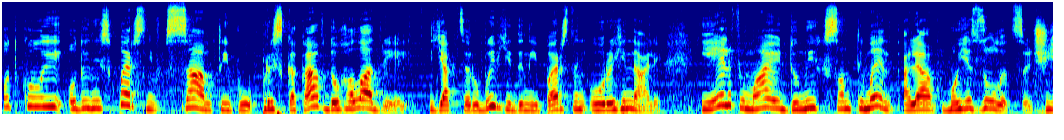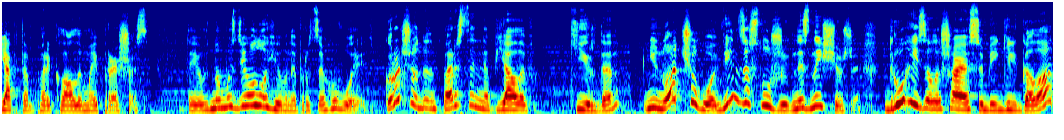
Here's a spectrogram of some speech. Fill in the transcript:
от коли один із перснів сам, типу, прискакав до Галадріель, як це робив єдиний перстень у оригіналі. І ельфи мають до них сантимент, аля моє золоце, чи як там переклали Precious. Та й в одному з діалогів вони про це говорять. Коротше, один перстень нап'ялив Кірден. Ні, ну а чого? Він заслужив, не знищив же. Другий залишає собі Гіль-Галад,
